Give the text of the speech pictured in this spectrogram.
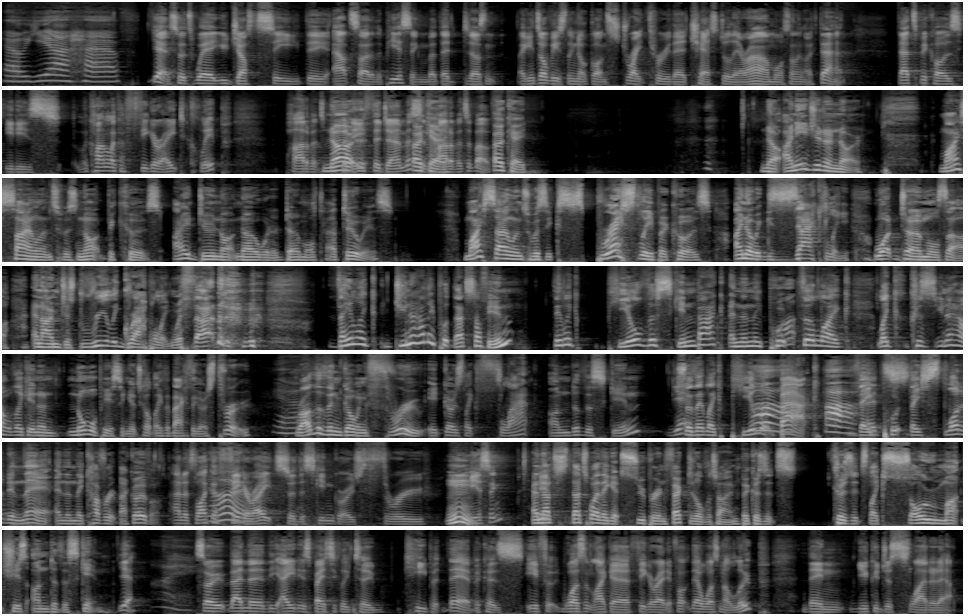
Hell yeah, I have. Yeah, so it's where you just see the outside of the piercing, but that doesn't like it's obviously not gone straight through their chest or their arm or something like that. That's because it is kind of like a figure eight clip. Part of it's No, beneath the dermis okay. and part of it's above. Okay. No, I need you to know. My silence was not because I do not know what a dermal tattoo is. My silence was expressly because I know exactly what dermals are, and I'm just really grappling with that. they like, do you know how they put that stuff in? They like peel the skin back and then they put What? the like, like, because you know how like in a normal piercing it's got like the back that goes through. Yeah. Rather than going through, it goes like flat under the skin. Yeah. So they like peel it ah, back. Ah. They It's- put they slot it in there and then they cover it back over. And it's like No. a figure eight, so the skin grows through the mm. piercing. And It- that's that's why they get super infected all the time because it's because it's like so much is under the skin. yeah. So and the the eight is basically to keep it there because if it wasn't like a figure eight, if there wasn't a loop, then you could just slide it out.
